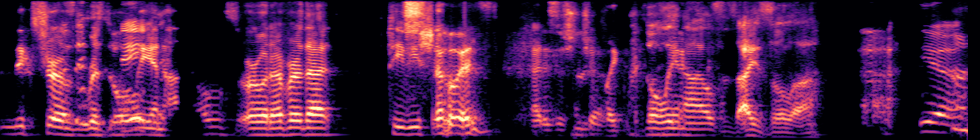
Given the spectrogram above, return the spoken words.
a mixture of That's Rizzoli and. Isles or whatever that TV show is. that is a It's show like Rizzoli and Isles is Isola. yeah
